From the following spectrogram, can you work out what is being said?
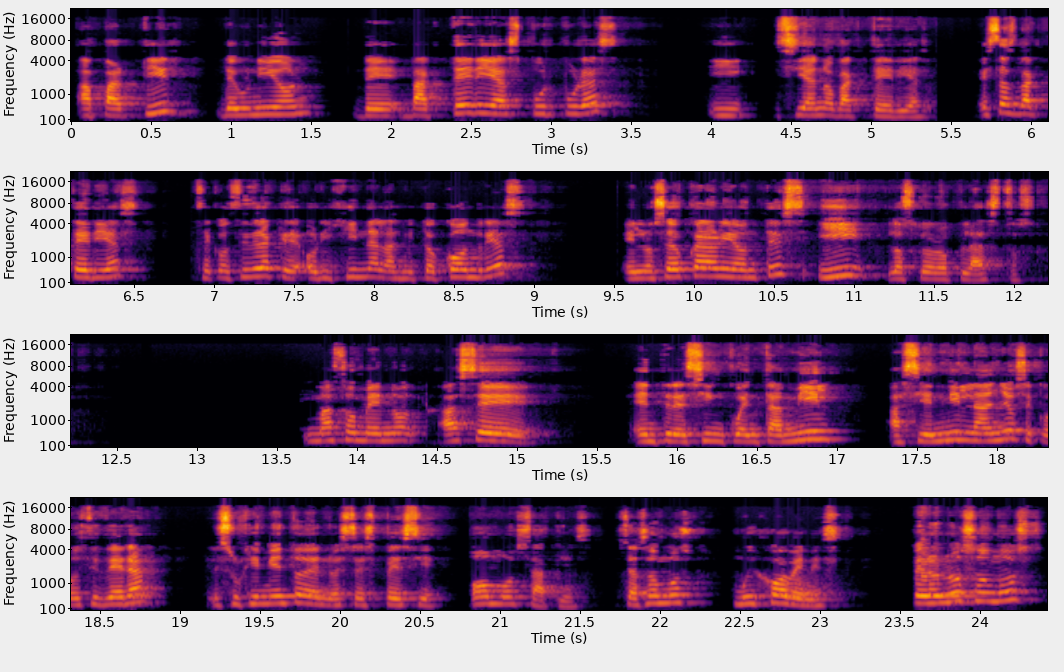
a partir de unión de bacterias púrpuras y cianobacterias. Estas bacterias se considera que originan las mitocondrias en los eucariontes y los cloroplastos. Más o menos hace entre 50.000 a 100.000 años se considera el surgimiento de nuestra especie, Homo sapiens. O sea, somos muy jóvenes, pero no somos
